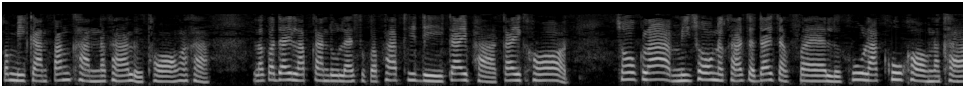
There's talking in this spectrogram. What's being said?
ก็มีการตั้งครรภ์นะคะ หรือท้องอะค่ะ แล้วก็ได้รับการดูแลสุขภาพที่ดี ใกล้ผ่าใกล้คลอด โชคลาภมีโชคนะคะ จะได้จากแฟนหรือคู่รักคู่ครองนะคะ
